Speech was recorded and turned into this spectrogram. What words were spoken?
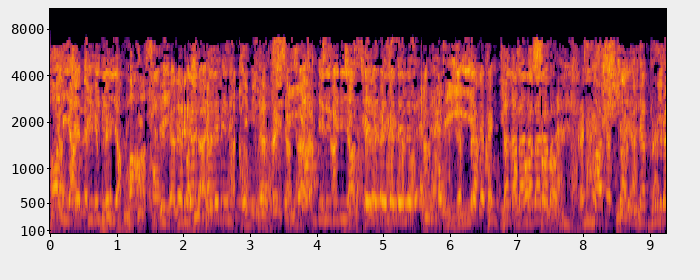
paliyan kilibini yapa, ikriyen kelimini kopte, yan dilibini yan kelimini delebe, ya kuntelebelebelebe, maşaya debre,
